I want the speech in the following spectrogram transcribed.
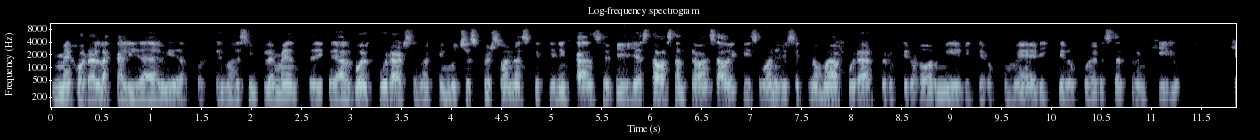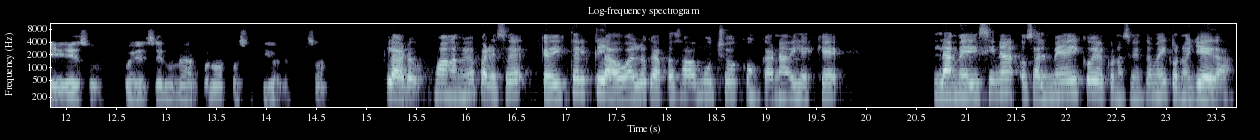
mejorar la calidad de vida, porque no es simplemente algo de curar, sino que hay muchas personas que tienen cáncer y ya está bastante avanzado y que dicen, bueno, yo sé que no me voy a curar, pero quiero dormir y quiero comer y quiero poder estar tranquilo, que eso puede ser una forma positiva de la persona. Claro, Juan, a mí me parece que diste el clavo a lo que ha pasado mucho con cannabis, es que la medicina, o sea, el médico y el conocimiento médico no llega,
